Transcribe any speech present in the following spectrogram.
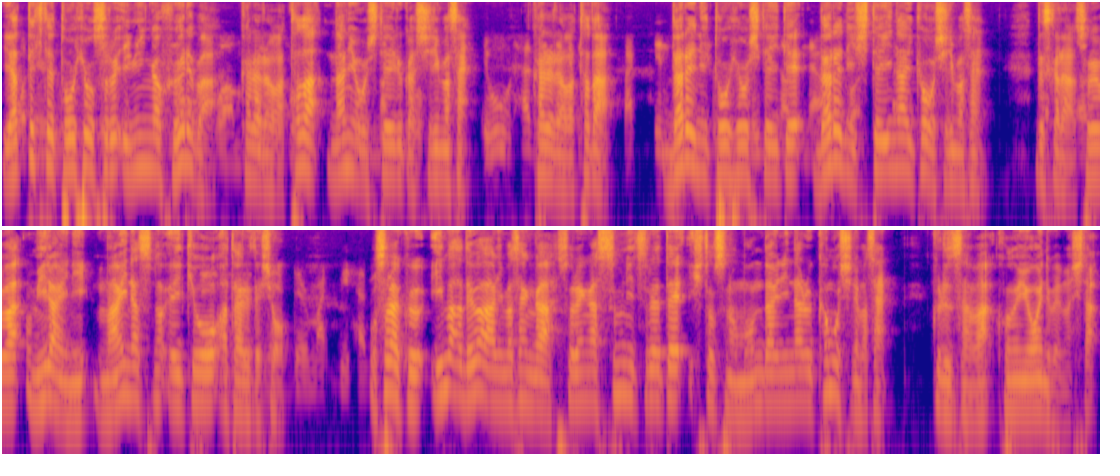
やってきて投票する移民が増えれば、彼らはただ何をしているか知りません。彼らはただ誰に投票していて、誰にしていないかを知りません。ですから、それは未来にマイナスの影響を与えるでしょう。おそらく今ではありませんが、それが進むにつれて一つの問題になるかもしれません。クルーズさんはこのように述べました。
